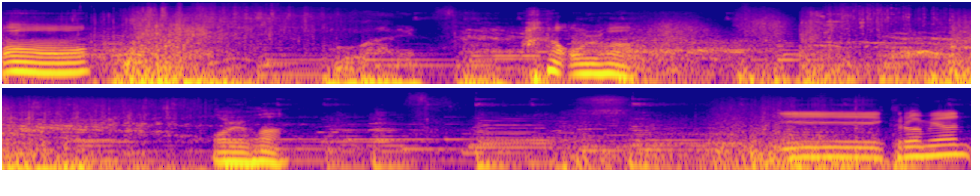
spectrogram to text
어, 얼화, 얼화. 이 그러면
